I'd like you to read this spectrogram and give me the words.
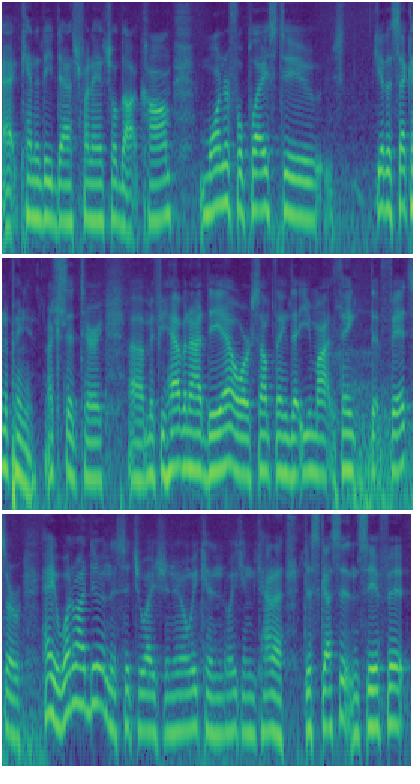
at kennedy-financial.com. Wonderful place to get a second opinion. Like I said, Terry, um, if you have an idea or something that you might think that fits, or hey, what do I do in this situation? You know, we can we can kind of discuss it and see if it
